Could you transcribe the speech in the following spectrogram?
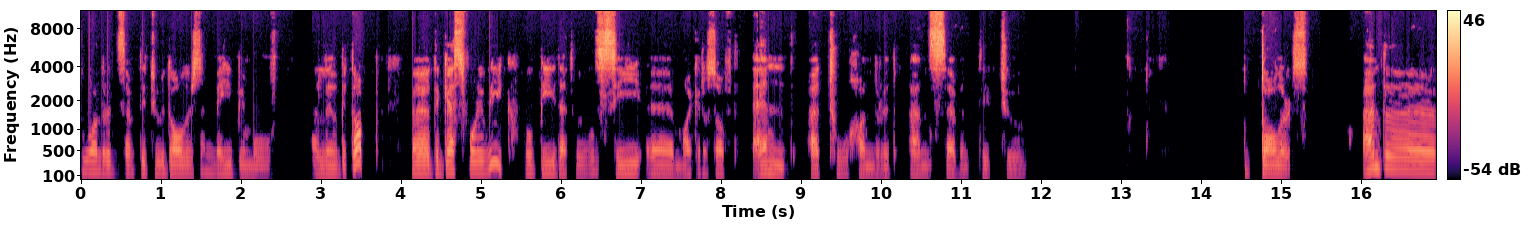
$272 and maybe move a little bit up. Uh, the guess for the week will be that we will see uh, Microsoft end at 272 dollars. And uh,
